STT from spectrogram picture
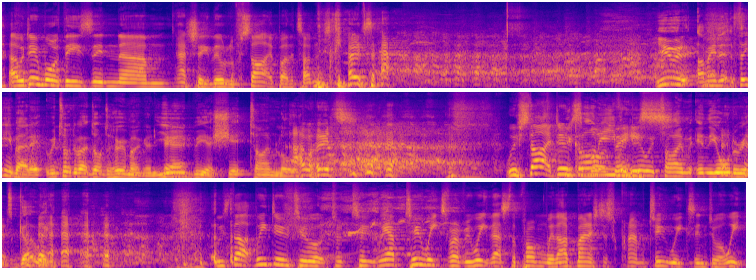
goes. uh, we're doing more of these in. Um, actually, they'll have started by the time this goes out. You, would, I mean, thinking about it, we talked about Doctor Who a moment ago. You'd Yeah. be a shit time lord. I would. We've started doing you some can't even deal with time in the order it's going. We start. We do two, two, two. We have two weeks for every week. That's the problem with. I've managed to cram two weeks into a week.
